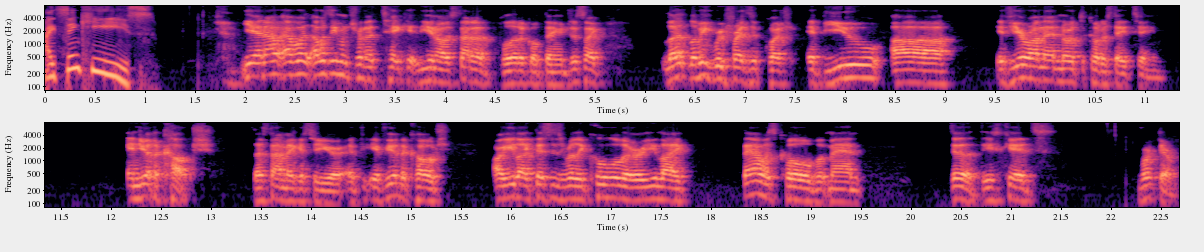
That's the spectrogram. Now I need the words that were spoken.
I think he's. Yeah, and I, I, was I was even trying to take it. You know, it's not a political thing. Just like let let me rephrase the question. If you uh, if you're on that North Dakota State team, and you're the coach, let's not make it so you're. If if you're the coach, are you like this is really cool, or are you like that was cool, but man, dude, these kids work their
